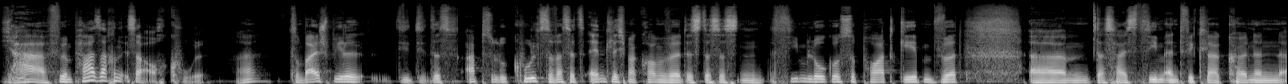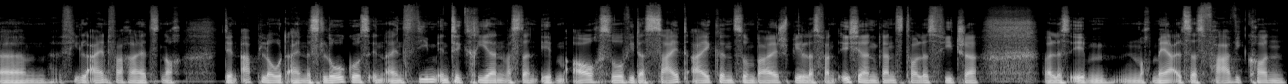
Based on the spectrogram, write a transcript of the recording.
Ja, für ein paar Sachen ist er auch cool. Ja? Zum Beispiel die, die, das absolut coolste, was jetzt endlich mal kommen wird, ist, dass es ein Theme-Logo-Support geben wird. Ähm, das heißt, Theme-Entwickler können ähm, viel einfacher jetzt noch den Upload eines Logos in ein Theme integrieren, was dann eben auch so wie das Side-Icon zum Beispiel, das fand ich ja ein ganz tolles Feature, weil es eben noch mehr als das Favicon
